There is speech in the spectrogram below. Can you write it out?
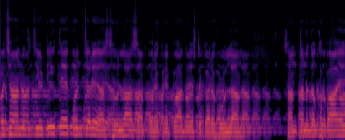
ਪਛਾਨਤ ਚੀਟੀ ਤੇ ਕੁੰਚਰ ਅਸੂਲਾ ਸਭ ਪਰ ਕਿਰਪਾ ਦ੍ਰਿਸ਼ਟ ਕਰ ਫੂਲਾ ਸੰਤਨ ਦੁਖ ਪਾਏ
